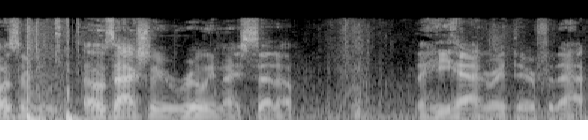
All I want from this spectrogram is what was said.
Was a that was actually a really nice setup that he had right there for that.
